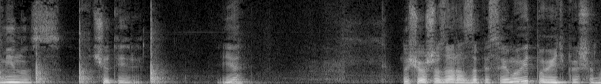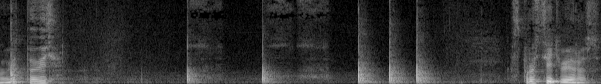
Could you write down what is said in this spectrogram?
мінус 4. Є? Ну що ж, зараз записуємо відповідь, пишемо відповідь. Спростіть вираз.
